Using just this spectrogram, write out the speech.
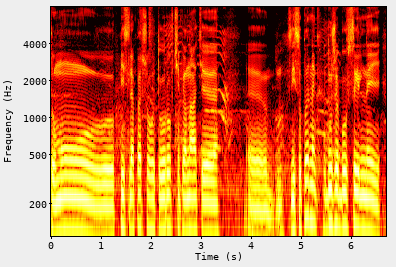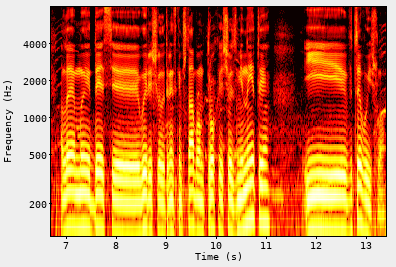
Тому після першого туру в чемпіонаті е, і суперник дуже був сильний, але ми десь е, вирішили тренерським штабом трохи щось змінити, і це вийшло.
